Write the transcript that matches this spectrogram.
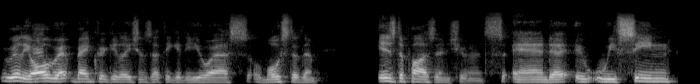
really all bank regulations, I think in the U.S. or most of them, is deposit insurance, and uh, we've seen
